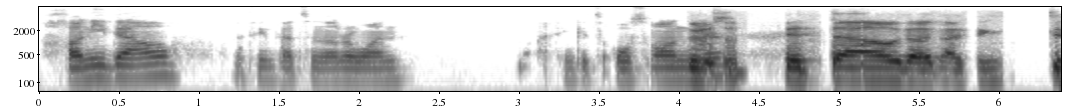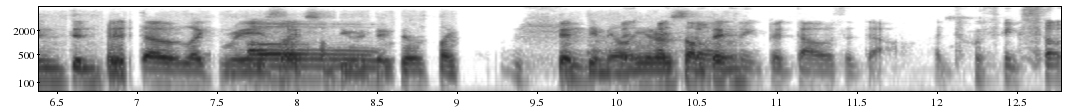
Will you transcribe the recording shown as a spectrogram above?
Honey DAO, I think that's another one. I think it's also on There's there. a BitDAO that I think didn't didn't BitDAO like raise like something Oh. ridiculous like 50 million or I something? don't think BitDAO is a DAO. I don't think so.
